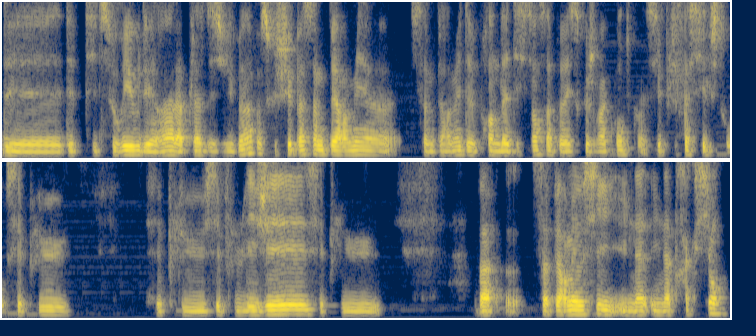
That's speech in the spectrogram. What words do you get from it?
des, des, petites souris ou des rats à la place des humains parce que je sais pas, ça me permet, euh, ça me permet de prendre la distance un peu avec ce que je raconte, quoi. C'est plus facile, je trouve. C'est plus c'est plus c'est plus léger c'est plus bah, ça permet aussi une, une attraction,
